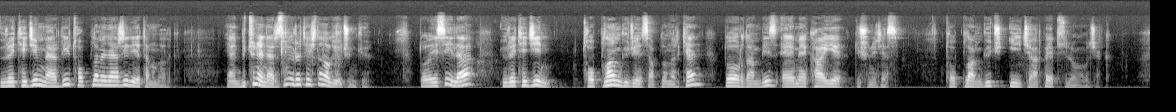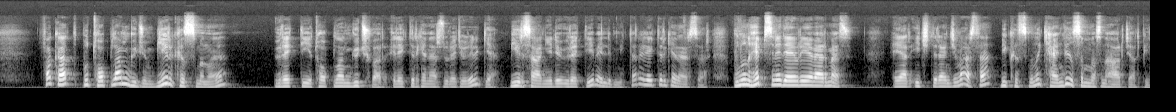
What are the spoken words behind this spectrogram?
üreticinin verdiği toplam enerji diye tanımladık. Yani bütün enerjisini üreticiden alıyor çünkü. Dolayısıyla üreticinin toplam gücü hesaplanırken doğrudan biz EMK'yı düşüneceğiz. Toplam güç I çarpı epsilon olacak. Fakat bu toplam gücün bir kısmını ürettiği toplam güç var. Elektrik enerjisi üretiyor dedik ya. Bir saniyede ürettiği belli bir miktar elektrik enerjisi var. Bunun hepsini devreye vermez. Eğer iç direnci varsa bir kısmını kendi ısınmasına harcar pil.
